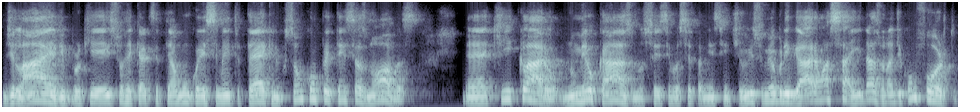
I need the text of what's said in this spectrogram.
de live, porque isso requer que você tenha algum conhecimento técnico, são competências novas. É, que, claro, no meu caso, não sei se você também sentiu isso, me obrigaram a sair da zona de conforto.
